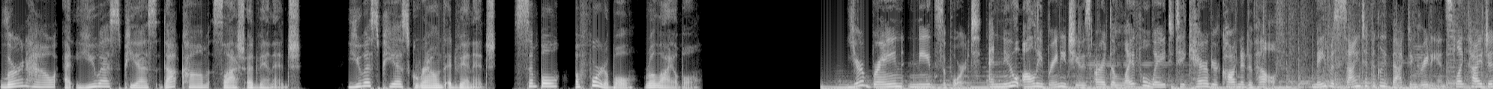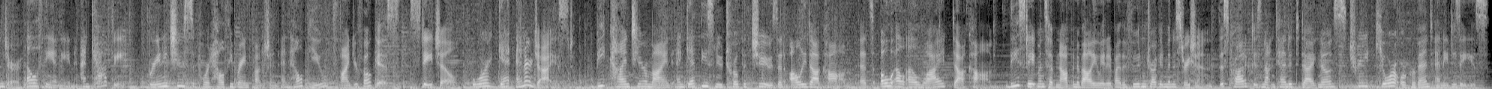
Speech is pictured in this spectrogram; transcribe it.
Learn how at usps.com/advantage. USPS Ground Advantage: simple, affordable, reliable. Your brain needs support, and new OLLY Brainy Chews are a delightful way to take care of your cognitive health. Made with scientifically backed ingredients like Thai ginger, L-theanine, and caffeine, Brainy Chews support healthy brain function and help you find your focus, stay chill, or get energized. Be kind to your mind and get these nootropic chews at olly.com. That's O L L Y.com. These statements have not been evaluated by the Food and Drug Administration. This product is not intended to diagnose, treat, cure, or prevent any disease.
